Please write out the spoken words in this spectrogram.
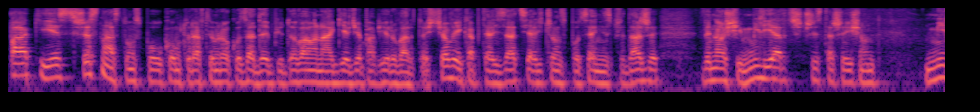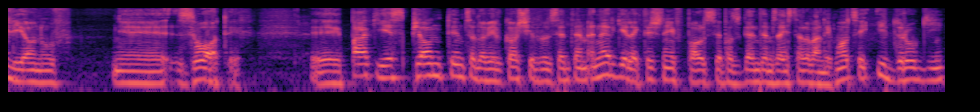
PAK jest 16 spółką, która w tym roku zadebiutowała na giełdzie papierów wartościowych. Kapitalizacja licząc po cenie sprzedaży wynosi miliard 360 milionów yy, złotych. Yy, PAK jest piątym co do wielkości producentem energii elektrycznej w Polsce pod względem zainstalowanych mocy i drugi,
